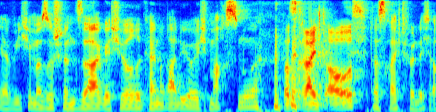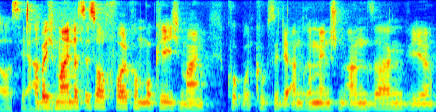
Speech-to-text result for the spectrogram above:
Ja, wie ich immer so schön sage, ich höre kein Radio, ich mach's nur. Das reicht aus. Das reicht völlig aus, ja. Aber ich meine, das ist auch vollkommen okay. Ich meine, guck, guckst du dir andere Menschen an, sagen wir,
